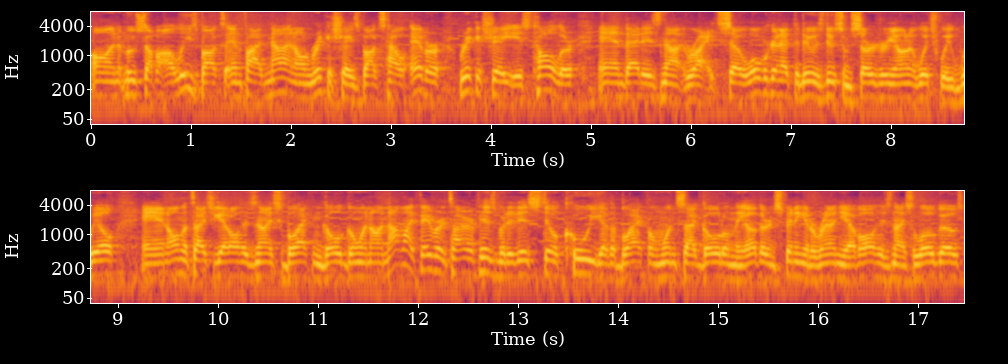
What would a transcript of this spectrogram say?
on Mustafa Ali's box and 5'9 on Ricochet's box. However, Ricochet is taller, and that is not right. So what we're going to have to do is do some surgery on it, which we will. And on the tights, you got all his nice black and gold going on. Not my favorite attire of his, but it is still cool. You got the black on one side, gold on the other, and spinning it around, you have all his nice logos,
